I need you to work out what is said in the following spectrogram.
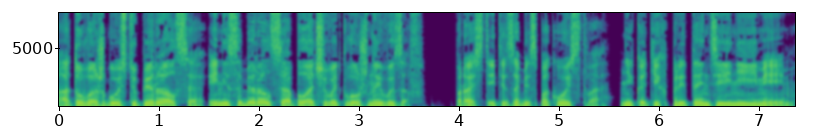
«А то ваш гость упирался и не собирался оплачивать ложный вызов. Простите за беспокойство, никаких претензий не имеем».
